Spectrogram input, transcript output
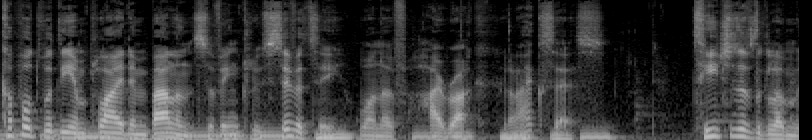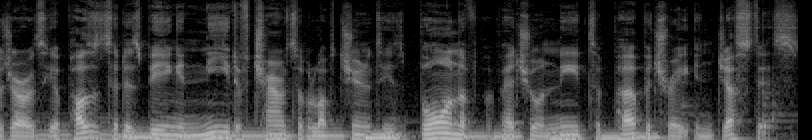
Coupled with the implied imbalance of inclusivity, one of hierarchical access, teachers of the global majority are posited as being in need of charitable opportunities born of a perpetual need to perpetrate injustice,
